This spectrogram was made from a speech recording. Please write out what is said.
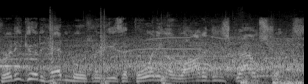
Pretty good head movement. He's avoiding a lot of these ground strikes.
